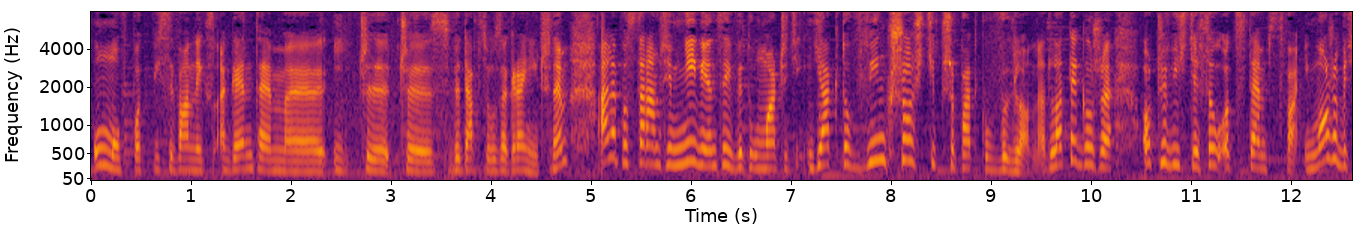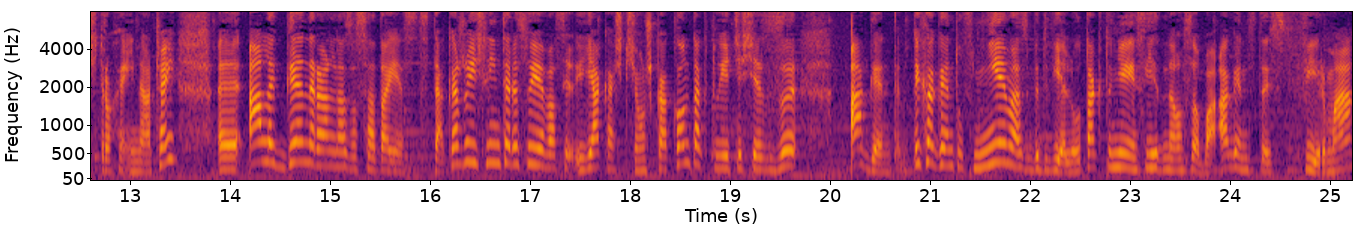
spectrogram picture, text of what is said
umów podpisywanych z agentem e, i, czy, czy z wydawcą zagranicznym, ale postaram się mniej więcej wytłumaczyć, jak to w większości przypadków wygląda. Dlatego, że oczywiście są odstępstwa i może być trochę inaczej, e, ale generalna zasada jest taka, że jeśli interesuje Was jakaś książka, kontaktujecie się z agentem. Tych agentów nie ma zbyt wielu, tak to nie jest jedna osoba. Agent to jest firma,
